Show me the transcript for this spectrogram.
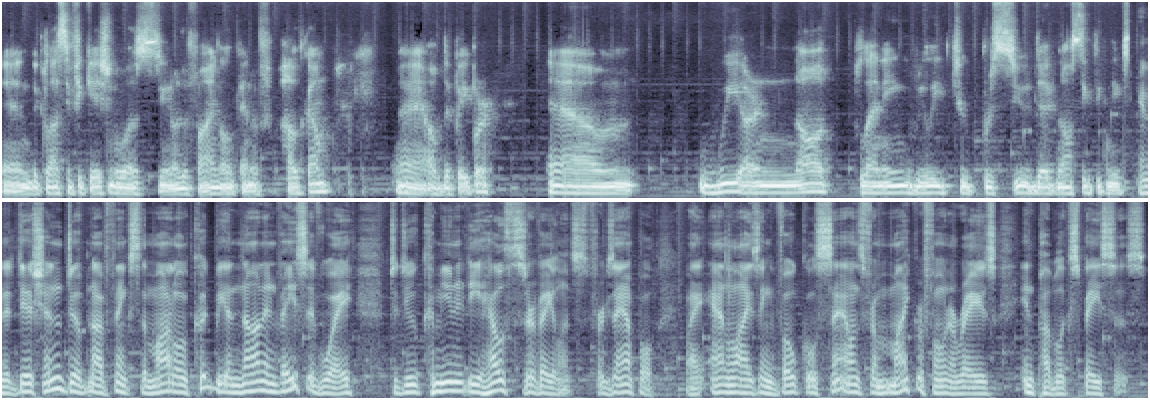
and the classification was, you know, the final kind of outcome uh, of the paper, um, we are not planning really to pursue diagnostic techniques. In addition, Dubnov thinks the model could be a non invasive way to do community health surveillance, for example, by analyzing vocal sounds from microphone arrays in public spaces.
